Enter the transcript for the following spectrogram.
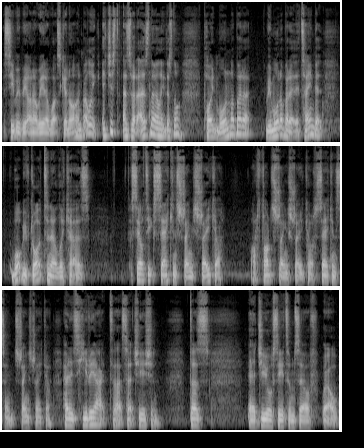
seem to be unaware of what's going on. But look, it just is what it is now. Like, there's no point moaning about it. We moan about it at the time, but what we've got to now look at is Celtic's second string striker, or third string striker, second string striker. How does he react to that situation? Does uh, Gio say to himself, well,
